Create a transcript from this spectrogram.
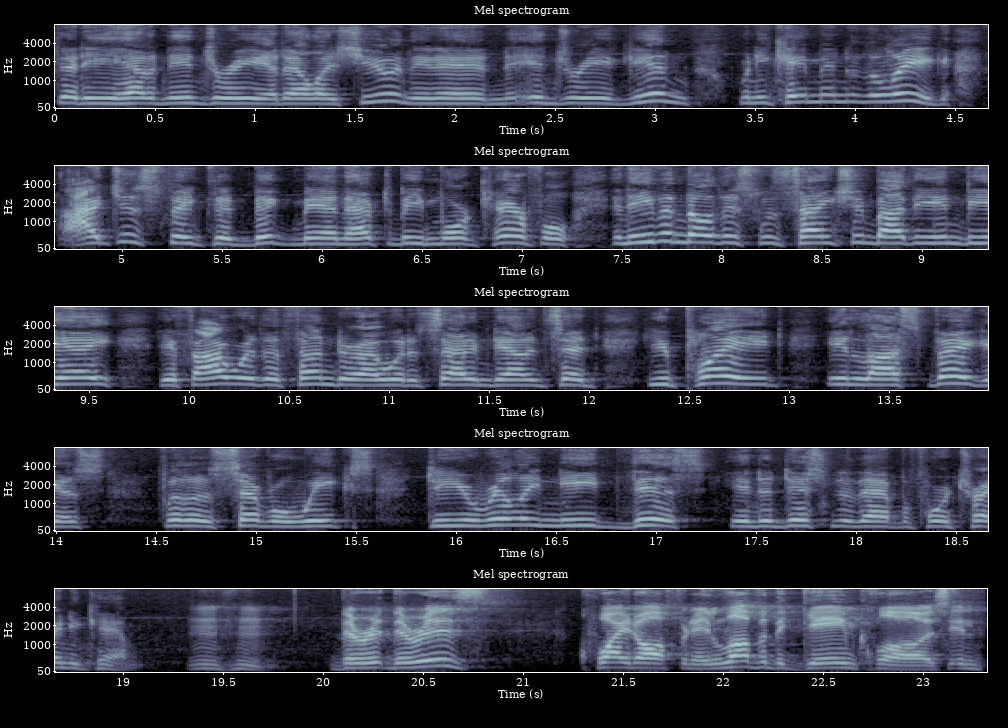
That he had an injury at LSU and then had an injury again when he came into the league. I just think that big men have to be more careful. And even though this was sanctioned by the NBA, if I were the Thunder, I would have sat him down and said, "You played in Las Vegas for those several weeks. Do you really need this in addition to that before training camp?" There, there is quite often a love of the game clause in,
